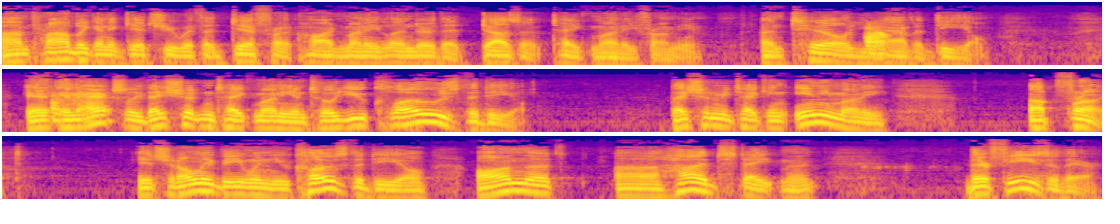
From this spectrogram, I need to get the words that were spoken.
I'm probably going to get you with a different hard money lender that doesn't take money from you until you oh. have a deal. And, and actually, they shouldn't take money until you close the deal. They shouldn't be taking any money up front. It should only be when you close the deal on the uh, HUD statement. their fees are there,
